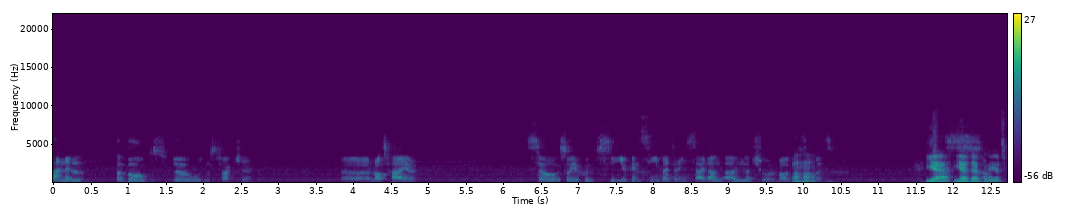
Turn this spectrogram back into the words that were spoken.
panel above the, the wooden structure uh, a lot higher. So so you could see you can see better inside. I'm, I'm not sure about this, Uh-huh. but Yeah, yeah, definitely. It's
